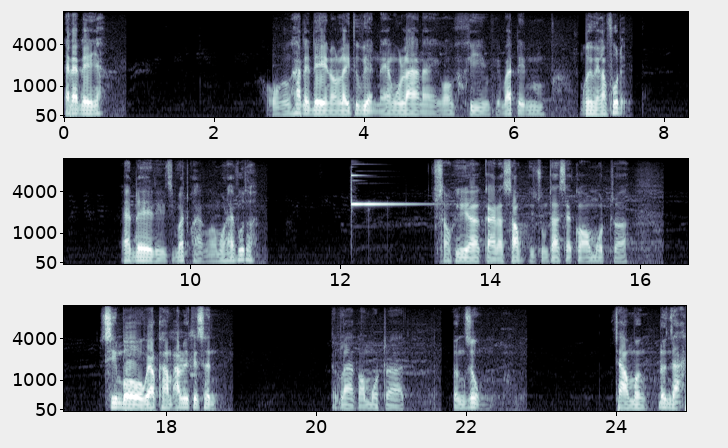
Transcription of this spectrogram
SSD nhé. Ổ cứng HDD nó lấy thư viện Angular này có khi phải mất đến 10-15 phút đấy. SSD thì chỉ mất khoảng 1-2 phút thôi sau khi uh, cài đặt xong thì chúng ta sẽ có một uh, symbol welcome application. Tức là có một uh, ứng dụng chào mừng đơn giản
